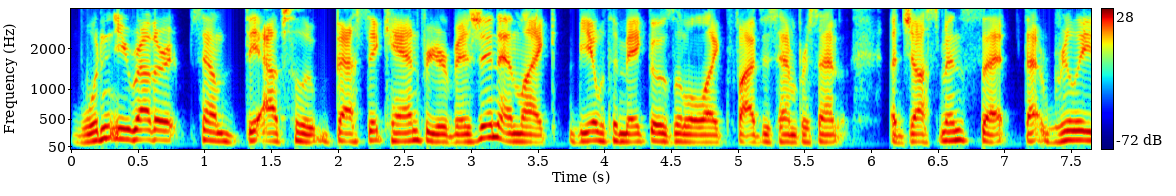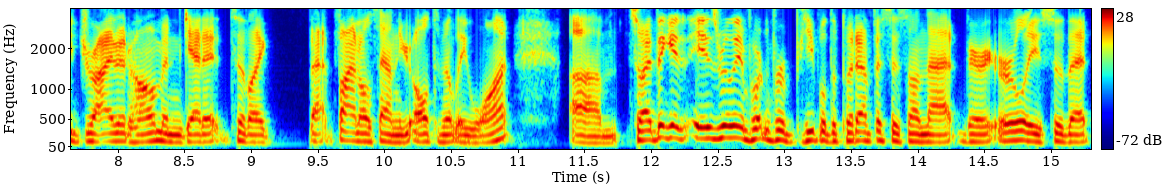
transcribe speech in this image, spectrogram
wouldn't you rather it sound the absolute best it can for your vision and like be able to make those little like 5 to 10% adjustments that that really drive it home and get it to like that final sound you ultimately want? Um, so i think it is really important for people to put emphasis on that very early so that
